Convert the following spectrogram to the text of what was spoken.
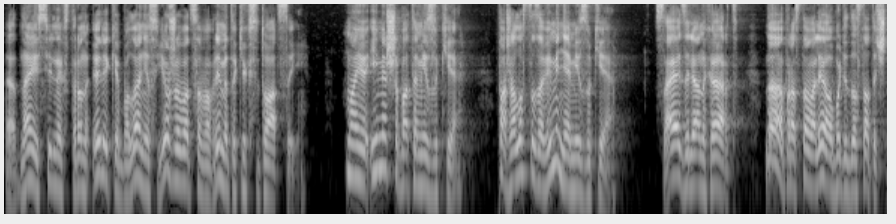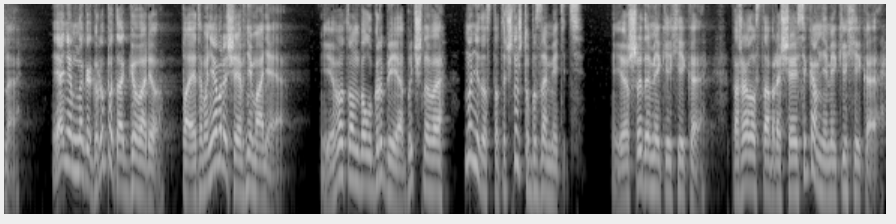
Одна из сильных сторон Эрики была не съёживаться во время таких ситуаций. «Моё имя Шибата Мизуки. Пожалуйста, зови меня Мизуки». «Сайдзи Леонхард. Да, простого Лео будет достаточно. Я немного грубо так говорю, поэтому не обращай внимания». И вот он был грубее обычного, но недостаточно, чтобы заметить. «Йошида Микихика. Пожалуйста, обращайся ко мне, Микихика».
